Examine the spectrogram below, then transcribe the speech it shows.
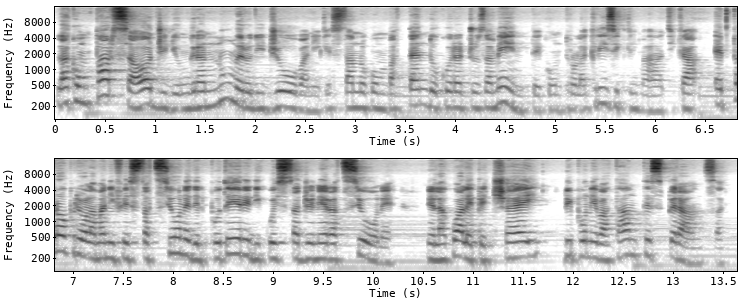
La comparsa oggi di un gran numero di giovani che stanno combattendo coraggiosamente contro la crisi climatica è proprio la manifestazione del potere di questa generazione nella quale Peccei riponeva tante speranze.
